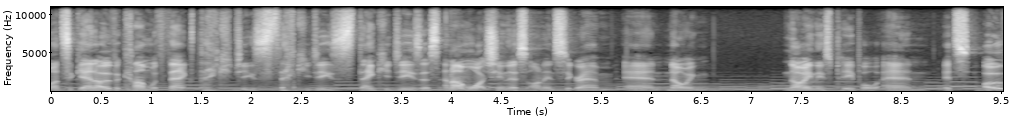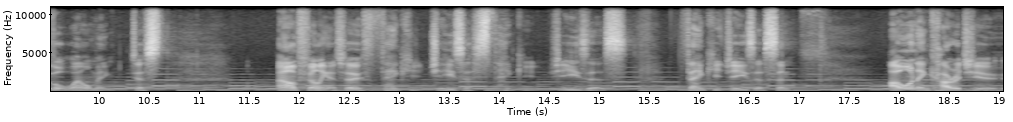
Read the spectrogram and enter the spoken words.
once again overcome with thanks. Thank you, Jesus. Thank you, Jesus. Thank you, Jesus. And I'm watching this on Instagram and knowing knowing these people and it's overwhelming. Just and I'm feeling it too. Thank you, Jesus. Thank you, Jesus. Thank you, Jesus. And I want to encourage you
